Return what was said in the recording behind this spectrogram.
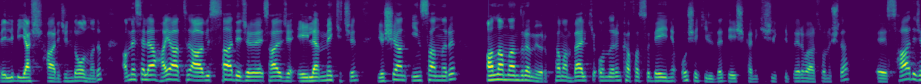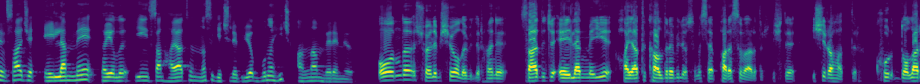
Belli bir yaş haricinde olmadım. Ama mesela hayatı abi sadece ve sadece eğlenmek için yaşayan insanları anlamlandıramıyorum. Tamam belki onların kafası, beyni o şekilde değişik hani kişilik tipleri var sonuçta. Ee, sadece ve sadece eğlenmeye dayalı bir insan hayatını nasıl geçirebiliyor buna hiç anlam veremiyorum. Onda şöyle bir şey olabilir. Hani sadece eğlenmeyi hayatı kaldırabiliyorsa mesela parası vardır. işte işi rahattır. Kur, dolar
